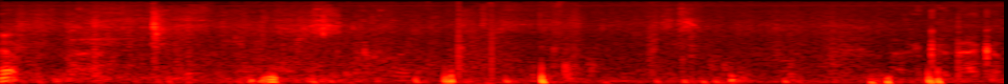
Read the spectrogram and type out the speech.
Yep. Go back up.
